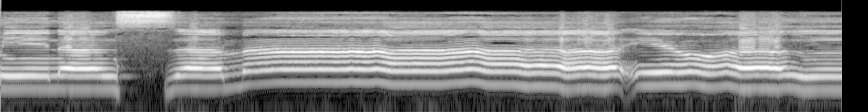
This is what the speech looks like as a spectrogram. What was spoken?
من السماء والأرض.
